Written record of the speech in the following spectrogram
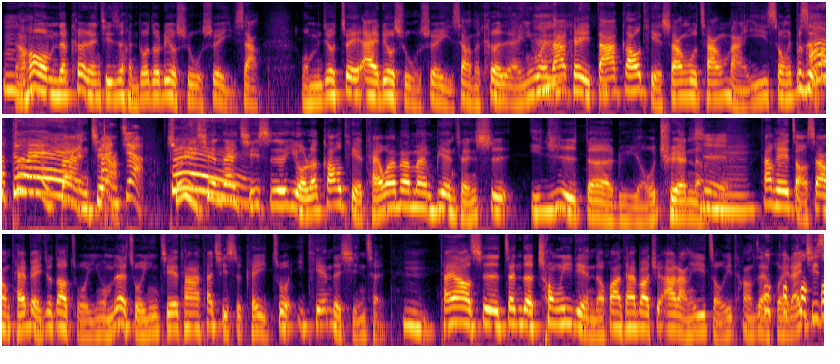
嗯、然后我们的客人其实很多都六十五岁以上，我们就最爱六十五岁以上的客人，因为他可以搭高铁商务舱买一送一，不是啊，对，半价，半价。所以现在其实有了高铁，台湾慢慢变成是。一日的旅游圈了，是，他可以早上台北就到左营，我们在左营接他，他其实可以做一天的行程。嗯，他要是真的冲一点的话，他要不要去阿朗伊走一趟再回来？其实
